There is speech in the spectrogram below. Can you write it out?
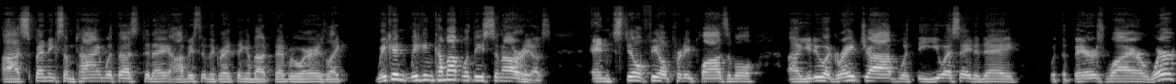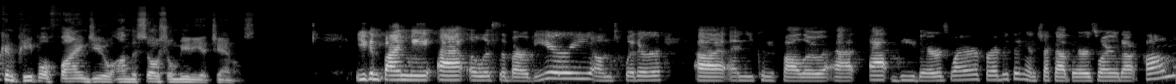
uh, spending some time with us today. Obviously, the great thing about February is like we can we can come up with these scenarios and still feel pretty plausible. Uh, you do a great job with the USA Today, with the Bears Wire. Where can people find you on the social media channels? You can find me at Alyssa Barbieri on Twitter. Uh, and you can follow at, at the Bears Wire for everything and check out bearswire.com.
